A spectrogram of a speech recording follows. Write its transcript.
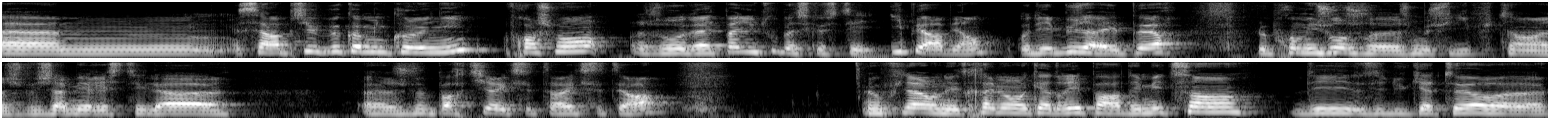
Euh, c'est un petit peu comme une colonie. Franchement, je regrette pas du tout parce que c'était hyper bien. Au début, j'avais peur. Le premier jour, je, me suis dit putain, je vais jamais rester là. Euh, je veux partir, etc., etc. Et au final, on est très bien encadré par des médecins, des éducateurs, euh,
